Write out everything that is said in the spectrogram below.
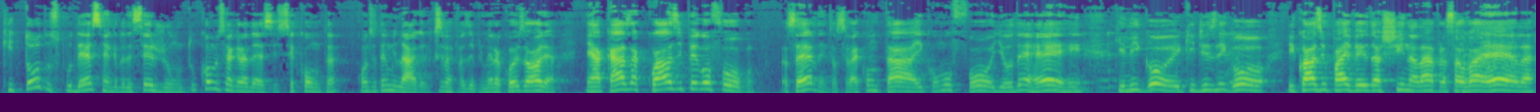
Que todos pudessem agradecer junto. Como se agradece? Você conta, quando você tem um milagre, o que você vai fazer? Primeira coisa, olha, minha casa quase pegou fogo. Tá certo? Então você vai contar aí como foi, o DR, que ligou e que desligou, e quase o pai veio da China lá para salvar ela,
